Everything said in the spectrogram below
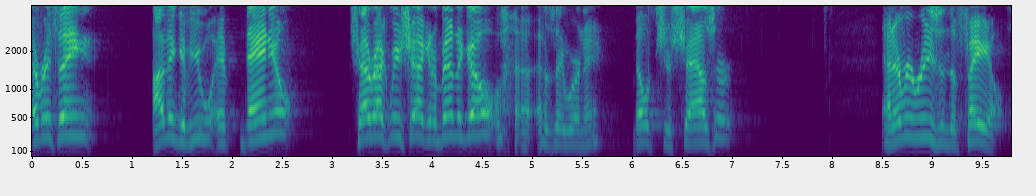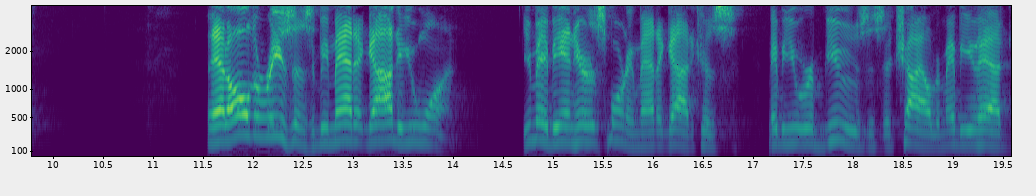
Everything, I think if you, if Daniel, Shadrach, Meshach, and Abednego, as they were named, Belteshazzar, had every reason to fail. They had all the reasons to be mad at God, and you won. You may be in here this morning mad at God because maybe you were abused as a child, or maybe you had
